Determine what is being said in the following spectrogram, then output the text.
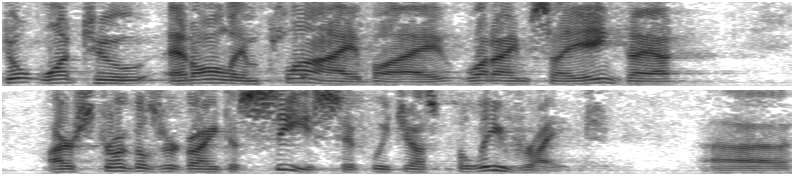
don't want to at all imply by what I'm saying that our struggles are going to cease if we just believe right. Uh,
